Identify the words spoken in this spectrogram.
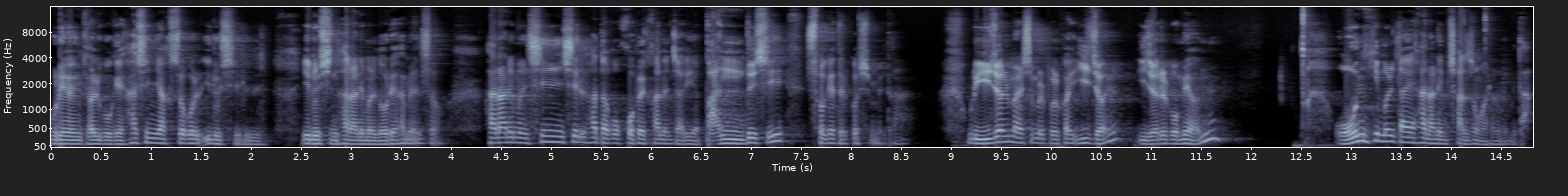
우리는 결국에 하신 약속을 이루실, 이루신 하나님을 노래하면서 하나님은 신실하다고 고백하는 자리에 반드시 서게 될 것입니다. 우리 2절 말씀을 볼까요? 2절. 2절을 보면 온 힘을 다해 하나님 찬송하라 그럽니다.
